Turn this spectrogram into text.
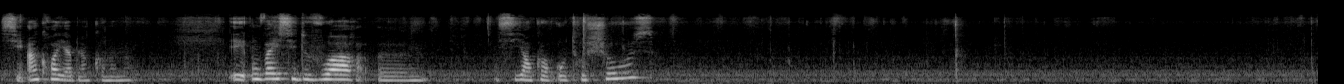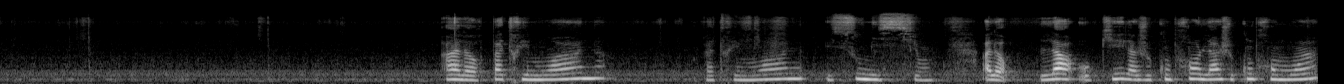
C'est incroyable hein, quand même. Et on va essayer de voir euh, s'il y a encore autre chose. Alors, patrimoine, patrimoine et soumission. Alors, Là, ok, là je comprends, là je comprends moins,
